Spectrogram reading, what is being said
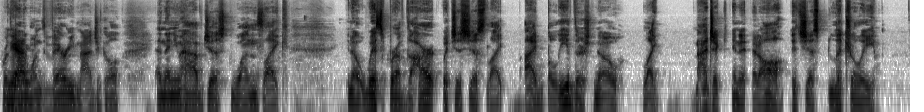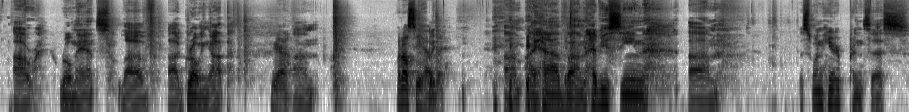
where the Yeah. other one's very magical. And then you have just ones like, you know, Whisper of the Heart, which is just like, I believe there's no like magic in it at all. It's just literally uh, romance, love, uh, growing up. Yeah. Um, what else do you have there? um, I have. Um, have you seen um, this one here, Princess?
